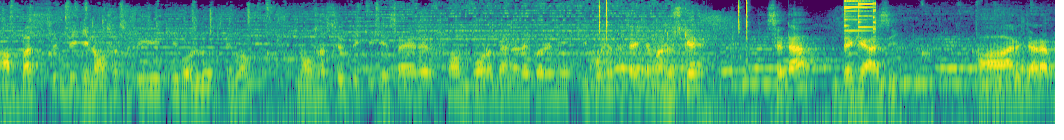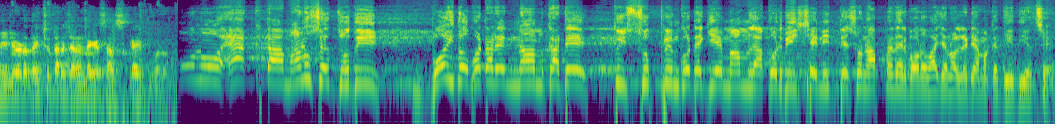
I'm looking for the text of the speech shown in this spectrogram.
আব্বাস সিদ্দিকি, নওশাদ সিদ্দিকি কী বলল? এবং নওশাদ সিদ্দিকি এসআইআর এর ফর্ম বড় ব্যানারে করে নিয়ে কি বোঝাতে চাইছে মানুষকে? সেটা দেখে আসি। আর যারা ভিডিওটা দেখছ, তারা চ্যানেলটাকে সাবস্ক্রাইব করো। কোনো একটা মানুষের যদি বৈধ ভোটারের নাম কাটে, তুই সুপ্রিম কোর্টে গিয়ে মামলা করবি, সে নির্দেশনা আপনাদের বড় ভাইজান অলরেডি আমাকে দিয়ে দিয়েছে।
